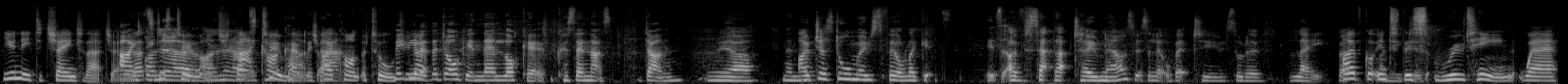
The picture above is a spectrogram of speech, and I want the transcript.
You need to change that, Joe. I- That's I just know, too much. know. That's I can't too much. with I can't at all. Maybe you know, let the dog in, then lock it because then that's done. yeah, Then- I just almost feel like it's. It's. I've set that tone now, so it's a little bit too sort of late. But I've got into this to- routine where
